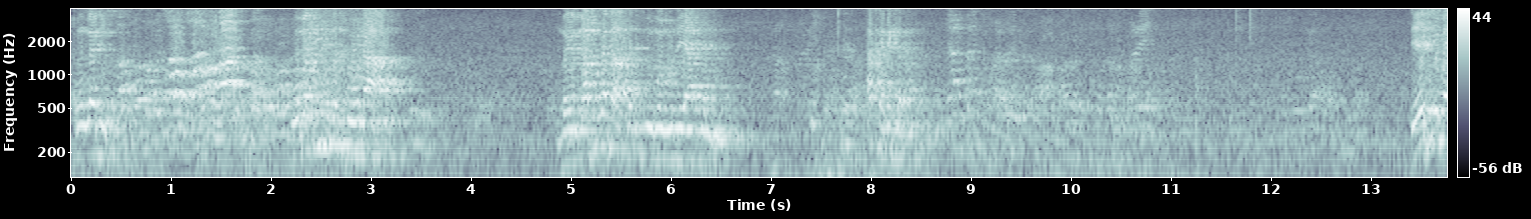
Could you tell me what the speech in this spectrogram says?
Kun gani? Kuma ni zato na. Mai martaba sarkin gwamnati ya sani. Haka ne ka sani da yake ba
